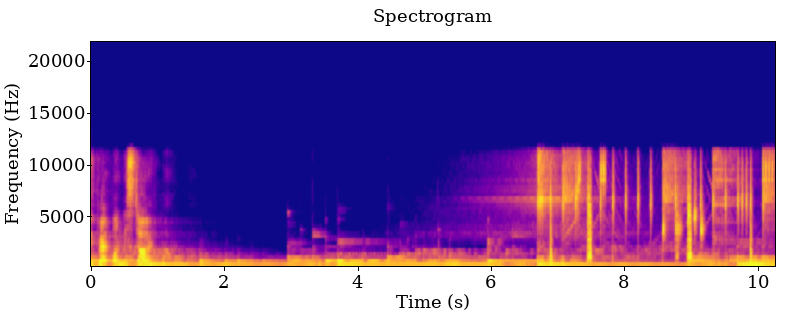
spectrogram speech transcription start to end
Super Only Star. Super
